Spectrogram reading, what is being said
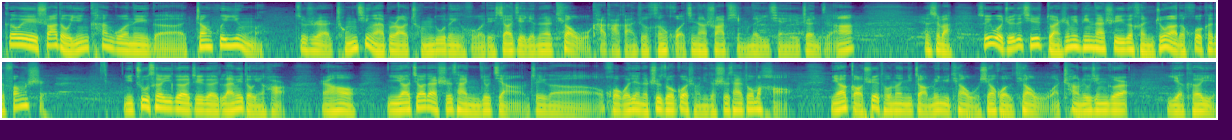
各位刷抖音看过那个张辉映吗？就是重庆还不知道成都的那个火锅店，小姐姐在那跳舞，咔咔咔就很火，经常刷屏的，以前有一阵子啊。那是吧？所以我觉得其实短视频平台是一个很重要的获客的方式。你注册一个这个蓝莓抖音号，然后你要交代食材，你就讲这个火锅店的制作过程，你的食材多么好。你要搞噱头呢，你找美女跳舞、小伙子跳舞、唱流行歌也可以。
